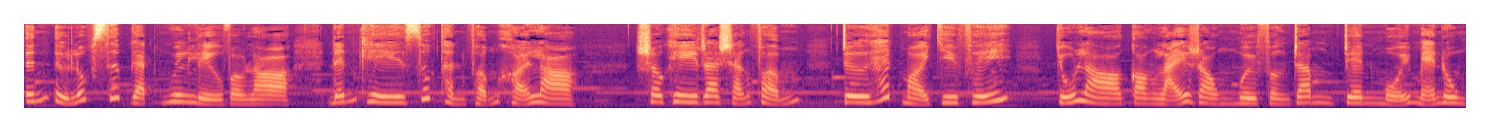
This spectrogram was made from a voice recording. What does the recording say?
tính từ lúc xếp gạch nguyên liệu vào lò đến khi xuất thành phẩm khỏi lò. Sau khi ra sản phẩm, trừ hết mọi chi phí, chủ lò còn lãi ròng 10% trên mỗi mẻ nung.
